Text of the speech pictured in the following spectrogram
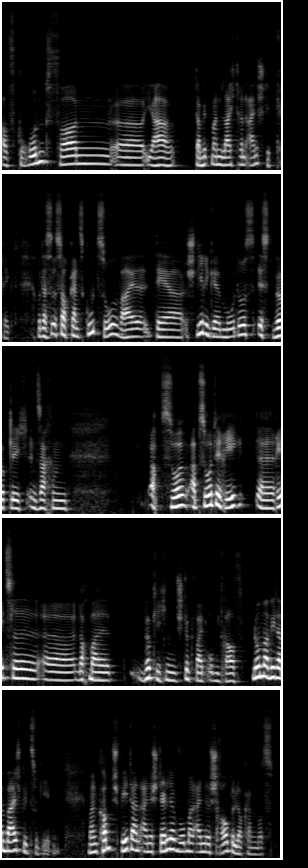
aufgrund von, äh, ja, damit man einen leichteren Einstieg kriegt. Und das ist auch ganz gut so, weil der schwierige Modus ist wirklich in Sachen absur absurde Re äh, Rätsel äh, nochmal wirklich ein Stück weit obendrauf. Nur mal wieder ein Beispiel zu geben. Man kommt später an eine Stelle, wo man eine Schraube lockern muss.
